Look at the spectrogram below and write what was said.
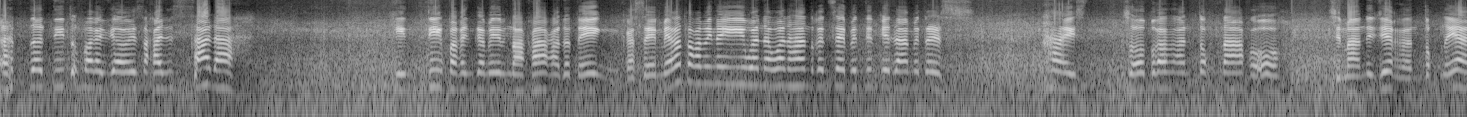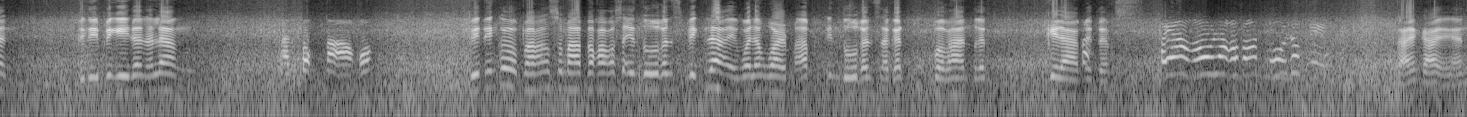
At nandito pa rin kami sa kalsada Hindi pa rin kami nakakadating. Kasi meron pa kami naiiwan na 117 kilometers. Ay, sobrang antok na ako. Si manager, antok na yan. Pinipigilan na lang. Antok na ako. Feeling ko parang sumabak ako sa endurance bigla eh. Walang warm up, endurance agad 400 kilometers. Kaya nga, wala ka bang tulog eh. Kaya-kaya yan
